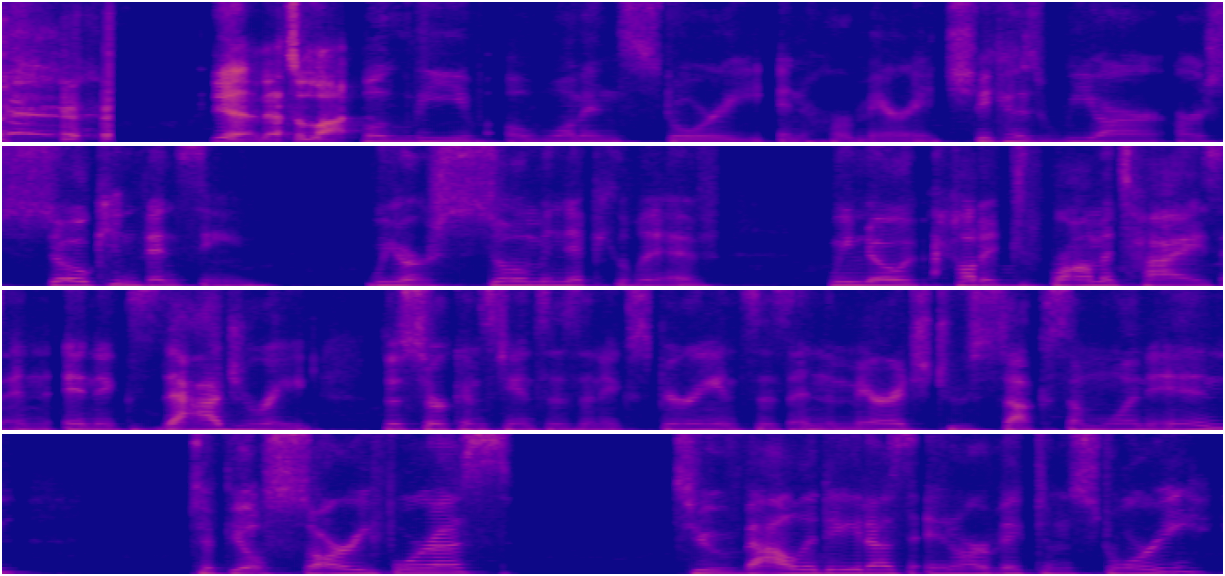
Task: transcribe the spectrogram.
Yeah, that's a lot. believe a woman's story in her marriage because we are are so convincing we are so manipulative we know how to dramatize and, and exaggerate the circumstances and experiences in the marriage to suck someone in to feel sorry for us to validate us in our victim story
